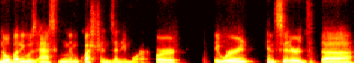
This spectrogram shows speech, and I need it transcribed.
nobody was asking them questions anymore, or they weren't considered the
